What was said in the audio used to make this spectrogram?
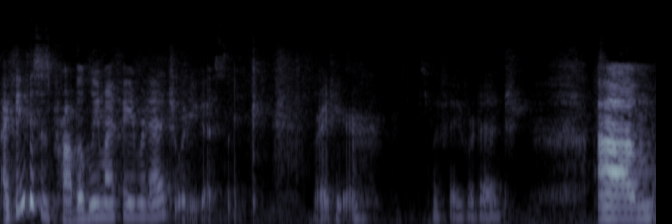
I think this is probably my favorite edge. What do you guys think? Right here. It's my favorite edge. Um,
